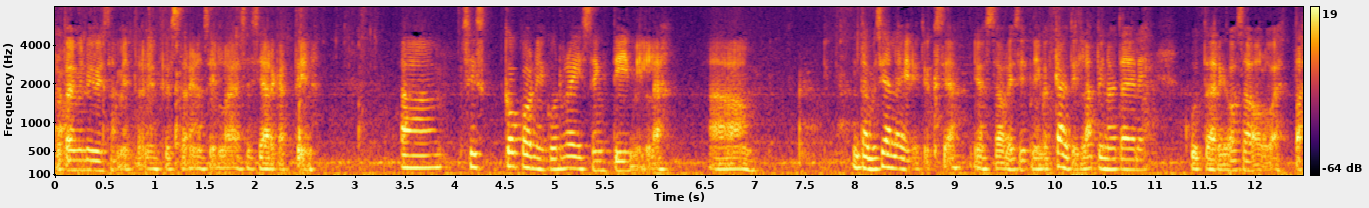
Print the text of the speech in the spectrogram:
Ja toimi Lewis Hamiltonin fyssarina silloin ja siis järkättiin ähm, siis koko niin kuin racing-tiimille ähm, tämmöisiä leirityksiä, joissa oli sit, niin kuin, käytiin läpi noita eli kuutta eri osa-aluetta.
